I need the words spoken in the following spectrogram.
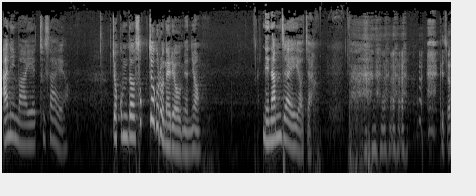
아니마의 투사예요. 조금 더 속적으로 내려오면요. 내 남자의 여자. 그죠?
